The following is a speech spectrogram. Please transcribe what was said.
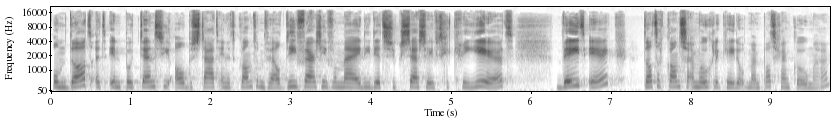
omdat het in potentie al bestaat in het kwantumveld, die versie van mij die dit succes heeft gecreëerd, weet ik dat er kansen en mogelijkheden op mijn pad gaan komen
